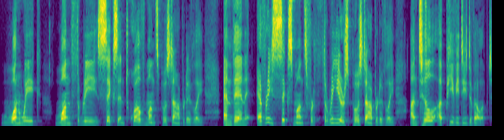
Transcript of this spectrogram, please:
one week, one, three, six, and 12 months postoperatively, and then every six months for three years postoperatively until a PVD developed.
